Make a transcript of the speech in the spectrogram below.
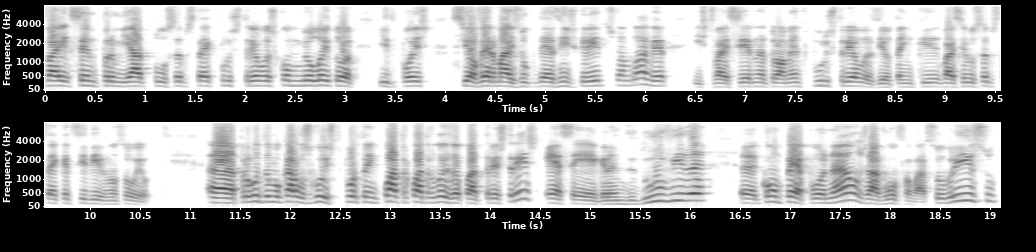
vai sendo premiado pelo Substack por estrelas como meu leitor. E depois, se houver mais do que 10 inscritos, vamos lá ver. Isto vai ser naturalmente por estrelas e eu tenho que. Vai ser o Substack a decidir, não sou eu. Uh, Pergunta-me o Carlos Gusto: Porto em 4-4-2 ou 4-3-3? Essa é a grande dúvida. Uh, com Pep ou não, já vou falar sobre isso.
